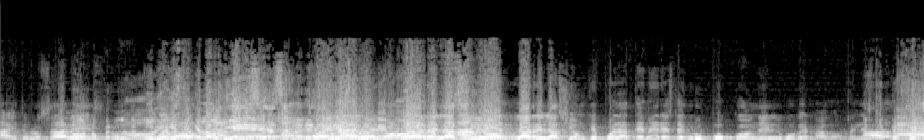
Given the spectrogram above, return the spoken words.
Ay, tú lo sabes. No, no, pero No, tú dijiste bueno, que la audiencia ver, se merece Bueno, bueno, mejor la, relación, la relación que pueda tener este grupo con el gobernador del Ah, estado. perfecto.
